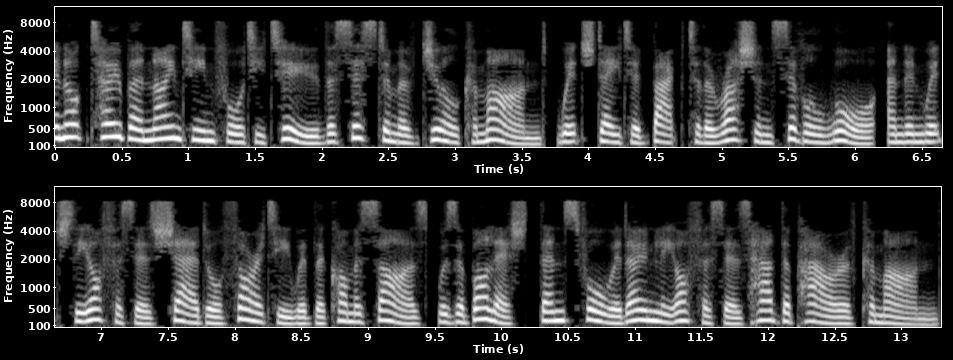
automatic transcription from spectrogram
In October 1942 the system of dual command, which dated back to the Russian Civil War, and in which the officers shared authority with the commissars, was abolished, thenceforward only officers had the power of command.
